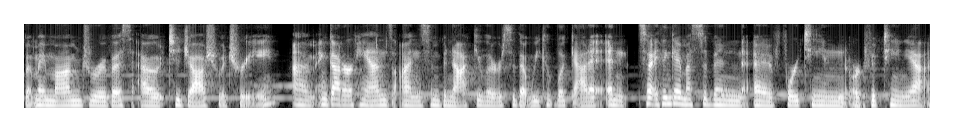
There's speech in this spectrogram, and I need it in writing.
but my mom drove us out to Joshua Tree um, and got our hands on some binoculars so that we could look at it. And so I think I must have been uh, 14 or 15, yeah.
